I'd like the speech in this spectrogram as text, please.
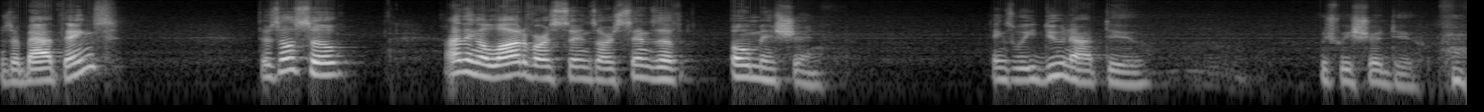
those are bad things. There's also, I think a lot of our sins are sins of omission, things we do not do, which we should do.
